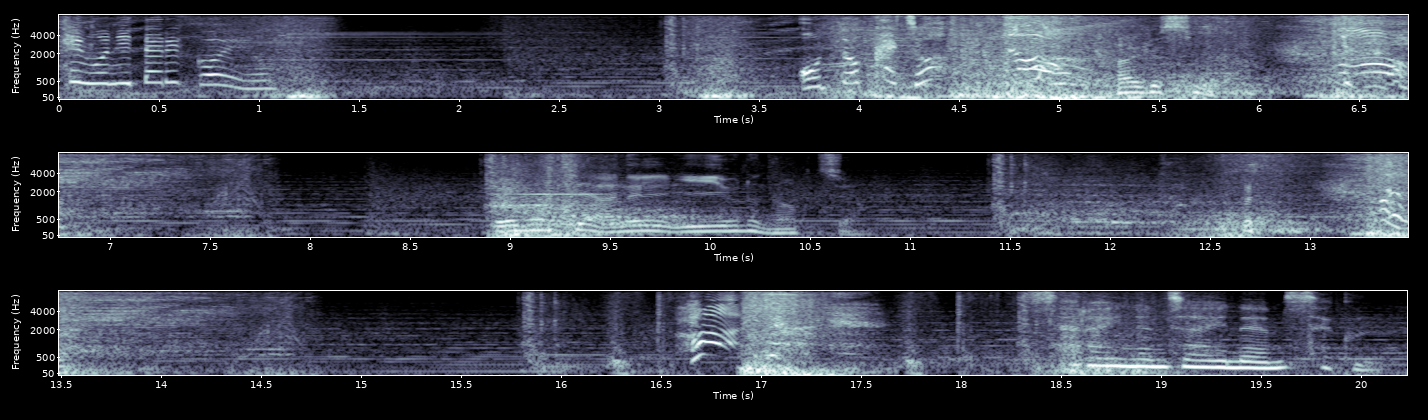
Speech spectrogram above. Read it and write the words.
행운이 따를 거예요. 어떡하죠? 알겠습니다. 응하지 않을 이유는 없죠. 살아있는 자의 냄새군.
